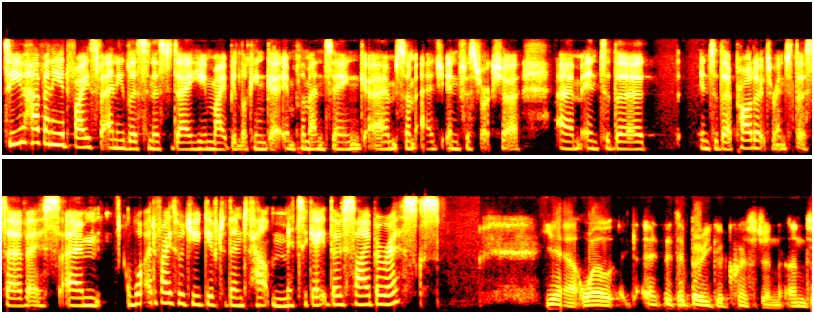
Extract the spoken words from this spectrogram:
Do you have any advice for any listeners today who might be looking at implementing um, some Edge infrastructure um, into the into their product or into their service? Um, what advice would you give to them to help mitigate those cyber risks? Yeah, well, it's a very good question, and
